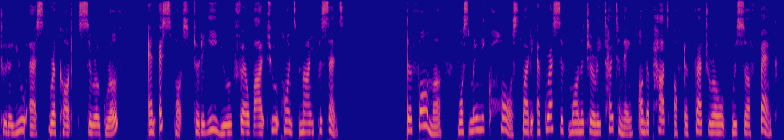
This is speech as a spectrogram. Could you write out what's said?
to the US record zero growth, and exports to the EU fell by 2.9%. The former was mainly caused by the aggressive monetary tightening on the part of the Federal Reserve Bank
